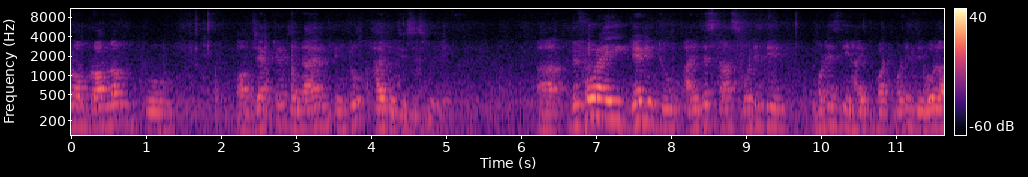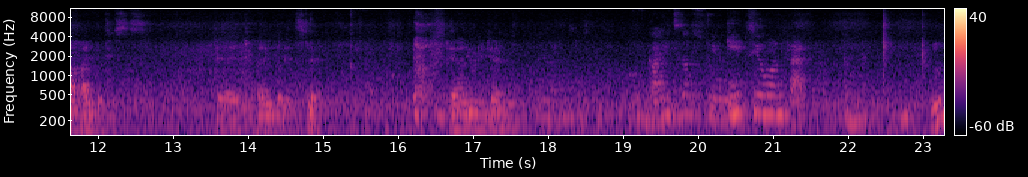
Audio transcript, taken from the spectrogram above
from problem to objectives and I am into hypothesis building. Uh, before I get into, I just ask what is the what is the hy- what what is the role of hypothesis? Uh, very good explain. Can anybody tell me? It guides us to. It keeps you on track. Hmm?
